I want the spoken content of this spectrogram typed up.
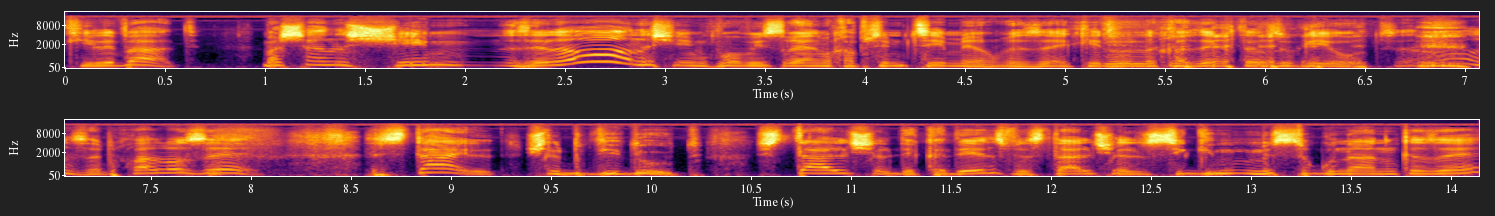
כי לבד. מה שאנשים, זה לא אנשים כמו בישראל מחפשים צימר, וזה כאילו לחזק את הזוגיות. זה לא, זה בכלל לא זה. זה סטייל של בדידות, סטייל של דקדנס וסטייל של סיג... מסוגנן כזה,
